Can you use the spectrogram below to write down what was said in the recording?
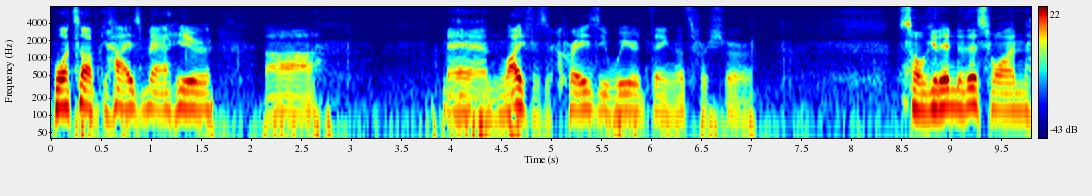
What's up, guys? Matt here. Uh, man, life is a crazy, weird thing, that's for sure. So we'll get into this one.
